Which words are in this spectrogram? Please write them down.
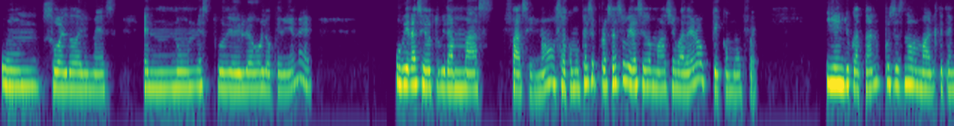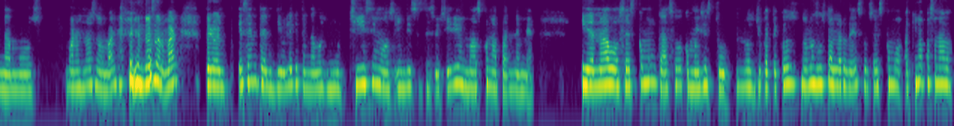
un sueldo del mes en un estudio y luego lo que viene, hubiera sido tu vida más fácil, ¿no? O sea, como que ese proceso hubiera sido más llevadero que como fue. Y en Yucatán, pues es normal que tengamos, bueno, no es normal, no es normal, pero es entendible que tengamos muchísimos índices de suicidio y más con la pandemia. Y de nuevo, o sea, es como un caso, como dices tú, los yucatecos no nos gusta hablar de eso, o sea, es como, aquí no pasa nada,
